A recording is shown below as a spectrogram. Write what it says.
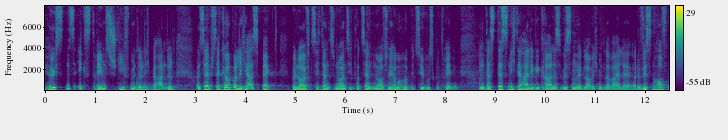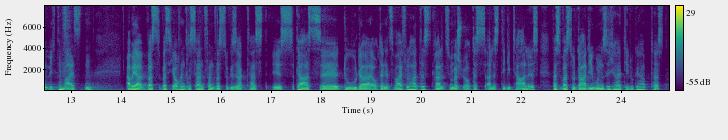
höchstens extremst stiefmütterlich behandelt. Und selbst der körperliche Aspekt beläuft sich dann zu 90 Prozent nur auf so, ja, machen wir PC-Muskeltraining. Und dass das nicht der heilige Gral ist, wissen wir, glaube ich, mittlerweile, oder wissen hoffentlich die meisten. Aber ja, was, was ich auch interessant fand, was du gesagt hast, ist, dass äh, du da auch deine Zweifel hattest, gerade zum Beispiel auch, dass alles digital ist. Was war so da die Unsicherheit, die du gehabt hast?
